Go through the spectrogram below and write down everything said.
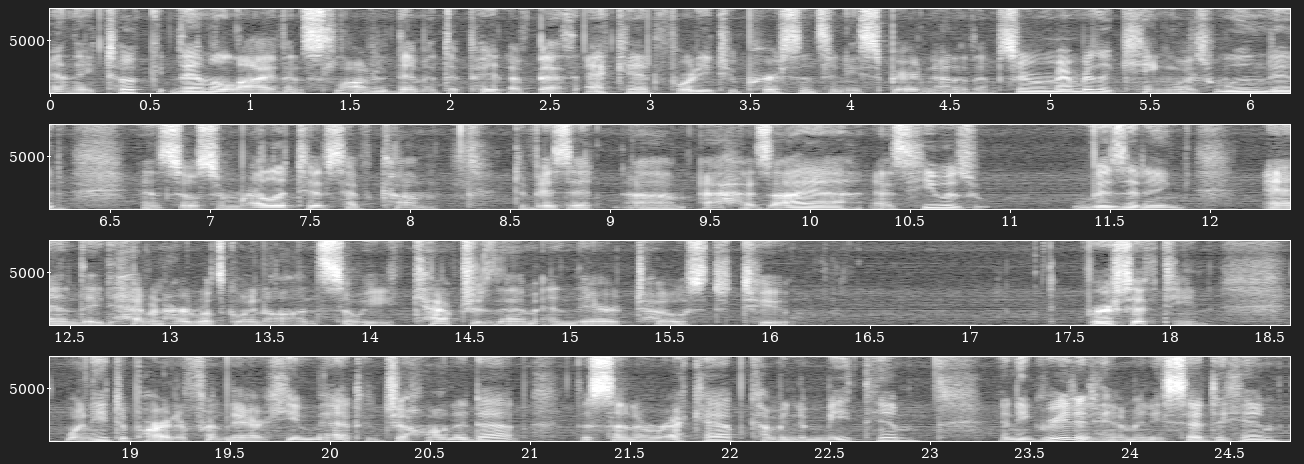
And they took them alive and slaughtered them at the pit of Beth Eked, 42 persons, and he spared none of them. So remember, the king was wounded, and so some relatives have come to visit um, Ahaziah as he was visiting, and they haven't heard what's going on, so he captures them, and they're toast too. Verse 15 When he departed from there, he met Jehonadab, the son of Rechab, coming to meet him. And he greeted him, and he said to him,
